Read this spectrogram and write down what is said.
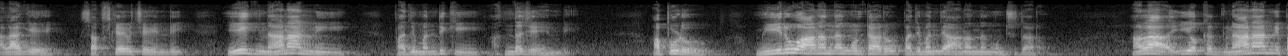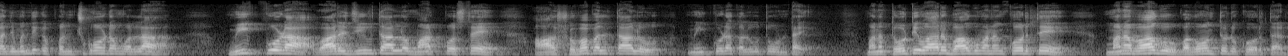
అలాగే సబ్స్క్రైబ్ చేయండి ఈ జ్ఞానాన్ని పది మందికి అందజేయండి. అప్పుడు మీరు ఆనందంగా ఉంటారు పది మంది ఆనందంగా ఉంచుతారు. అలా ఈ యొక్క జ్ఞానాన్ని పది మందికి పంచుకోవడం వల్ల మీకు కూడా వారి జీవితాల్లో మార్పు వస్తే ఆ శుభ ఫలితాలు మీకు కూడా కలుగుతూ ఉంటాయి. మన తోటివారు బాగు మనం కోరితే మన బాగు భగవంతుడు కోరుతాడు.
